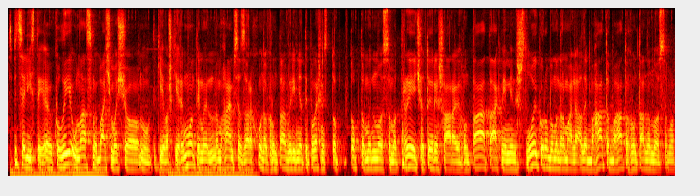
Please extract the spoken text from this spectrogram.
Спеціалісти, Е, коли у нас ми бачимо, що ну такі важкі ремонти, ми намагаємося за рахунок ґрунта вирівняти поверхність. Тобто ми наносимо 3-4 шари ґрунта. Так, ми міжслойку робимо нормально, але багато багато ґрунта наносимо.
